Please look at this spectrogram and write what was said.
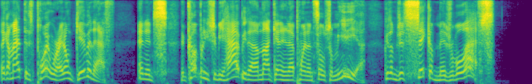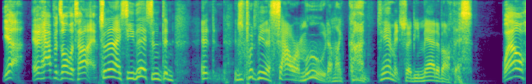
Like, I'm at this point where I don't give an f." And it's the company should be happy that I'm not getting to that point on social media because I'm just sick of miserable f's. yeah, and it happens all the time. So then I see this, and, and it, it just puts me in a sour mood. I'm like, God damn it, should I be mad about this? Well,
